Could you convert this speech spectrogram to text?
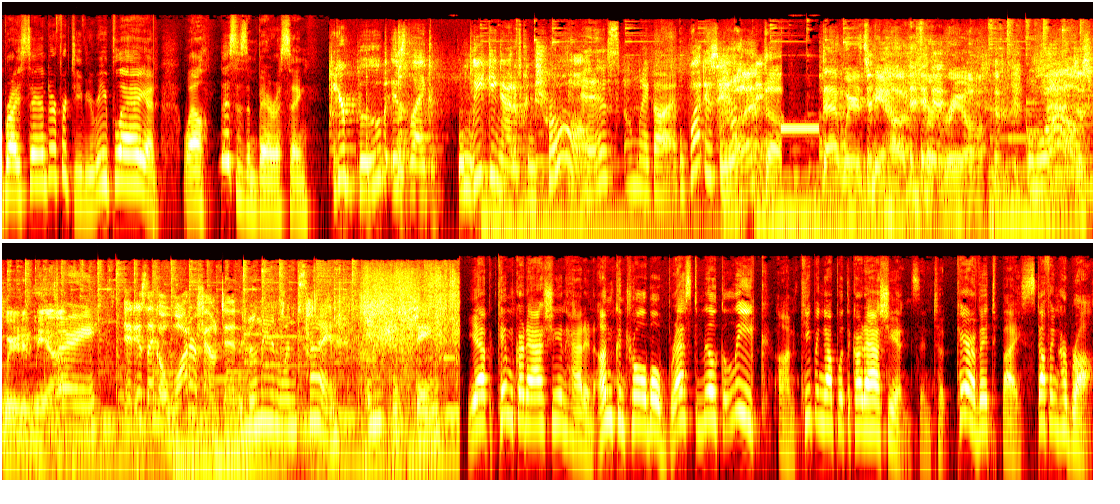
Bryce Sander for TV Replay, and well, this is embarrassing. Your boob is like leaking out of control. It is? Oh my god. What is happening? What the? That weirds me out for real. Whoa. That just weirded me out. Sorry. It is like a water fountain. Only on one side. Interesting. Yep, Kim Kardashian had an uncontrollable breast milk leak on Keeping Up with the Kardashians and took care of it by stuffing her bra.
